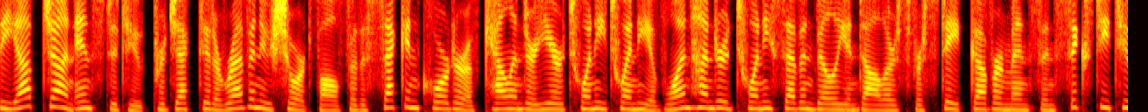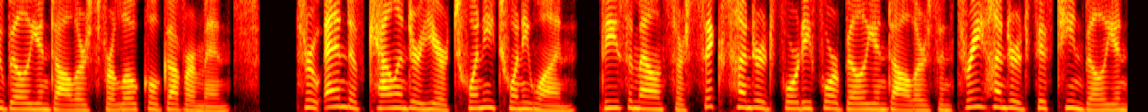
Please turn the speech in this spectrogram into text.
The Upjohn Institute projected a revenue shortfall for the second quarter of calendar year 2020 of $127 billion for state governments and $62 billion for local governments. Through end of calendar year 2021, these amounts are $644 billion and $315 billion.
